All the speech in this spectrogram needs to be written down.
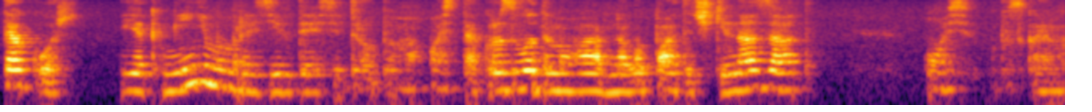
Також, як мінімум, разів 10 робимо. Ось так. Розводимо гарно лопаточки назад. Ось, опускаємо.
